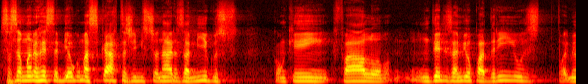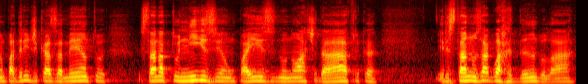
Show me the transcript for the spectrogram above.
Essa semana eu recebi algumas cartas de missionários amigos com quem falo. Um deles é meu padrinho, foi meu padrinho de casamento, está na Tunísia, um país no norte da África. Ele está nos aguardando lá,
